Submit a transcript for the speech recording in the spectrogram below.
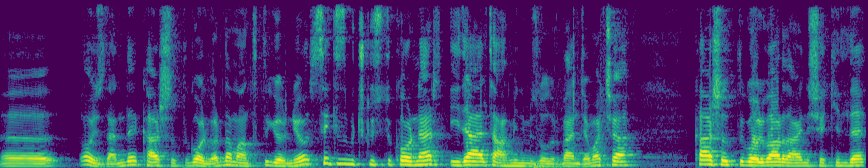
Ee, o yüzden de karşılıklı gol var da mantıklı görünüyor. 8.5 üstü korner ideal tahminimiz olur bence maça. Karşılıklı gol var da aynı şekilde.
